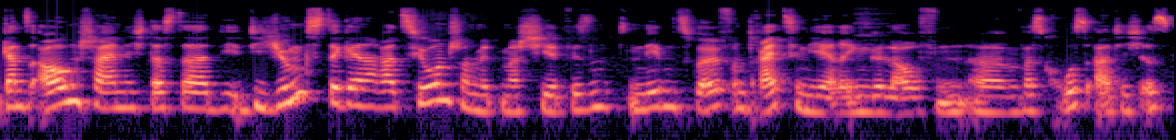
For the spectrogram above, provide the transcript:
ganz augenscheinlich, dass da die, die jüngste Generation schon mitmarschiert. Wir sind neben 12- und 13-Jährigen gelaufen, äh, was großartig ist.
